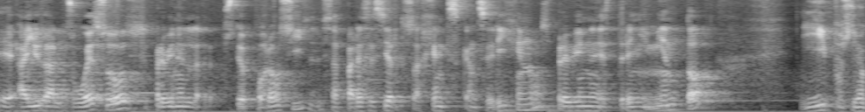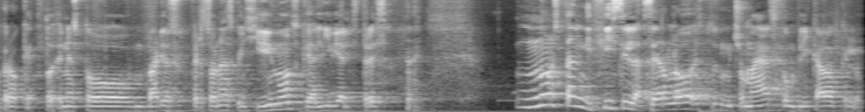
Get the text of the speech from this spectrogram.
eh, ayuda a los huesos, previene la osteoporosis, desaparece ciertos agentes cancerígenos, previene estreñimiento. Y pues yo creo que en esto varias personas coincidimos que alivia el estrés. no es tan difícil hacerlo, esto es mucho más complicado que lo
